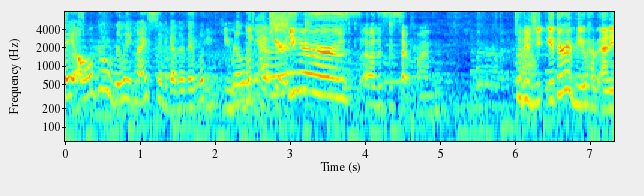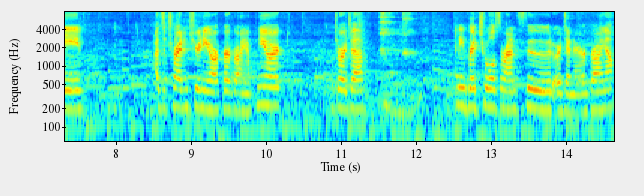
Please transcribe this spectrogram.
They all go really nicely together. They look really Look good. at Cheers. Cheers! Oh, this is so fun. So, did you either of you have any, as a tried and true New Yorker growing up in New York, Georgia, any rituals around food or dinner growing up?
